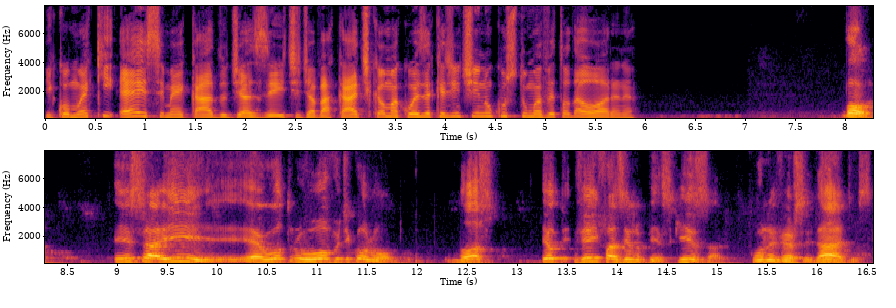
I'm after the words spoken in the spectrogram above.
E como é que é esse mercado de azeite de abacate, que é uma coisa que a gente não costuma ver toda hora, né? Bom, isso aí é outro ovo de Colombo nós, eu venho fazendo pesquisa com universidades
